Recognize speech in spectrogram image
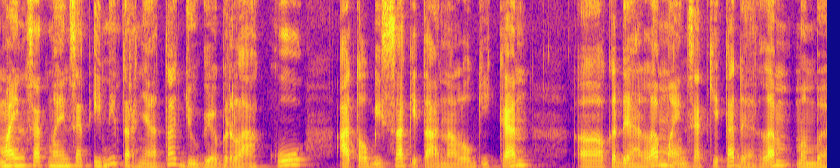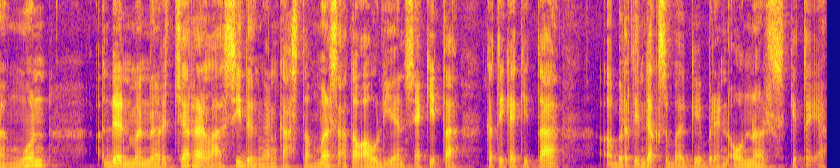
mindset-mindset ini ternyata juga berlaku atau bisa kita analogikan uh, ke dalam mindset kita dalam membangun dan menurture relasi dengan customers atau audiensnya kita ketika kita uh, bertindak sebagai brand owners gitu ya.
